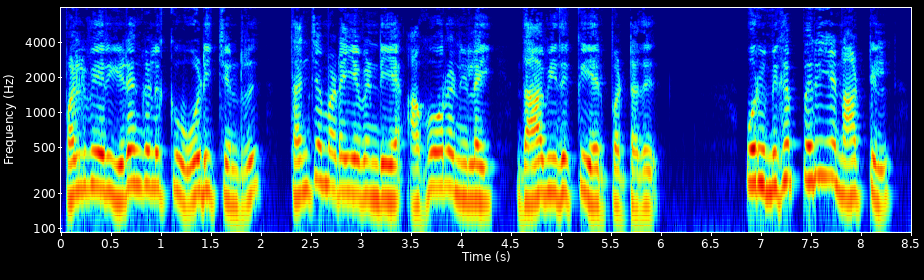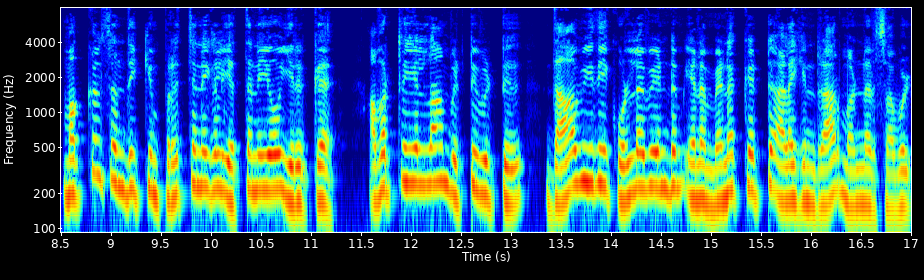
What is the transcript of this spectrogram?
பல்வேறு இடங்களுக்கு ஓடிச் சென்று தஞ்சமடைய வேண்டிய அகோர நிலை தாவீதுக்கு ஏற்பட்டது. ஒரு மிகப்பெரிய நாட்டில் மக்கள் சந்திக்கும் பிரச்சனைகள் எத்தனையோ இருக்க அவற்றையெல்லாம் விட்டுவிட்டு தாவீதை கொல்ல வேண்டும் என மெனக்கெட்டு அலைகின்றார் மன்னர் சவுல்.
